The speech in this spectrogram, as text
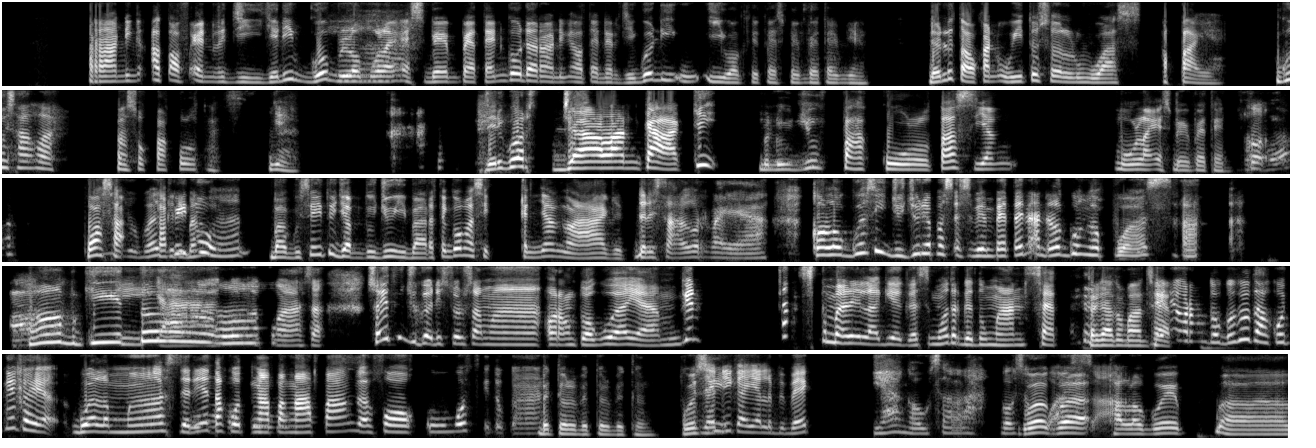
running out of energy. Jadi gue belum Iya. mulai SBMPTN gue udah running out energy. Gue di UI waktu itu SBMPTN-nya dan lu tahu kan UI itu seluas apa ya gue salah masuk fakultasnya jadi gue harus jalan kaki menuju fakultas yang mulai SBMPTN Kok- puasa Coba tapi itu banget. bagusnya itu jam 7 ibaratnya gue masih kenyang lah gitu dari sahur lah ya. Kalau gue sih jujur ya pas SBMPTN adalah gue nggak puasa. Oh begitu. Iya, gue nggak puasa. So itu juga disuruh sama orang tua gue ya. Mungkin kembali lagi ya guys, semua tergantung mindset. Tergantung mindset. Jadi orang tua gue tuh takutnya kayak gue lemes, jadinya takut ngapa-ngapa, nggak fokus gitu kan. Betul betul betul. Gue sih Jadi kayak lebih baik ya nggak usah lah, nggak usah gue gue puasa. kalau gue eh,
